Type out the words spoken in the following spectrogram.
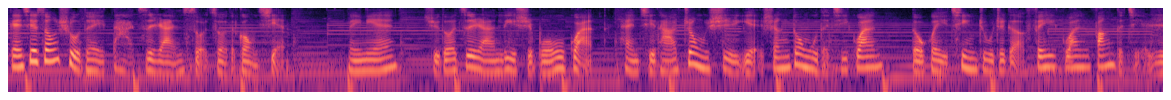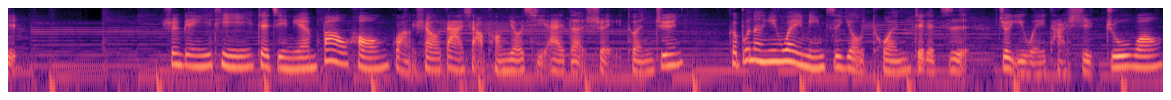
感谢松鼠对大自然所做的贡献。每年，许多自然历史博物馆。和其他重视野生动物的机关都会庆祝这个非官方的节日。顺便一提，这几年爆红、广受大小朋友喜爱的水豚君，可不能因为名字有“豚”这个字，就以为它是猪哦。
